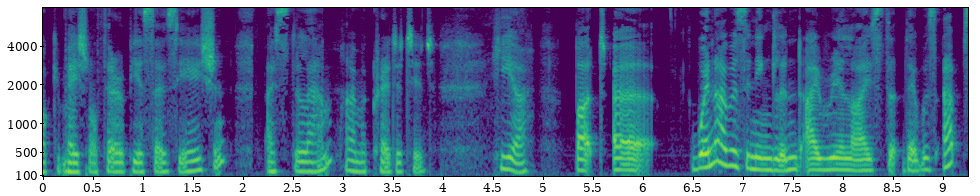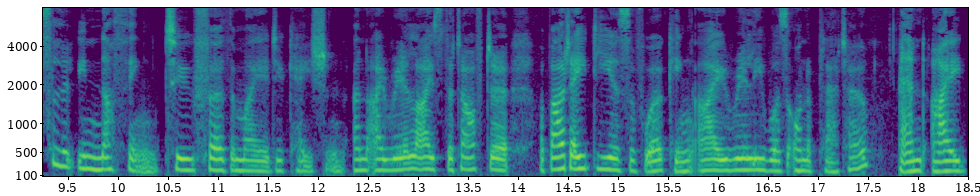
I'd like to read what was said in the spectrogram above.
Occupational mm. Therapy Association. I still am. I'm accredited here, but. Uh, when I was in England, I realized that there was absolutely nothing to further my education. And I realized that after about eight years of working, I really was on a plateau and I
